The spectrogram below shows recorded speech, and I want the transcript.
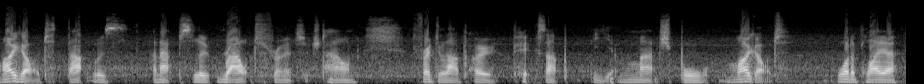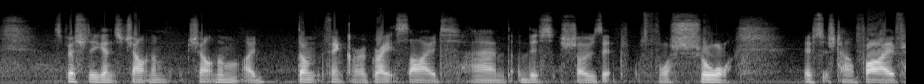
My god, that was an absolute rout from Ipswich Town. Freddie Ladapo picks up the match ball. My god, what a player, especially against Cheltenham. Cheltenham, I don't think are a great side, and this shows it for sure. Ipswich Town 5,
